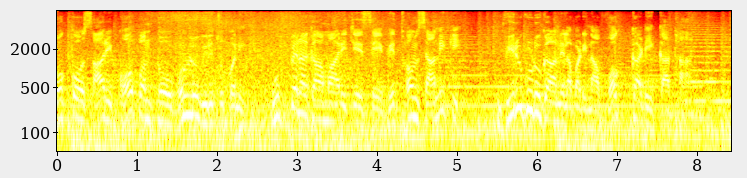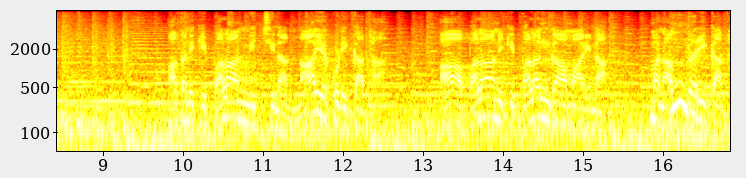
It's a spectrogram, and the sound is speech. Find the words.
ఒక్కోసారి కోపంతో ఒళ్ళు విరుచుకొని ఉప్పెనగా మారి చేసే విధ్వంసానికి విరుగుడుగా నిలబడిన ఒక్కడి కథ. అతనికి బలాన్నిచ్చిన నాయకుడి కథ. ఆ బలానికి బలంగా మారిన మనందరి కథ.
